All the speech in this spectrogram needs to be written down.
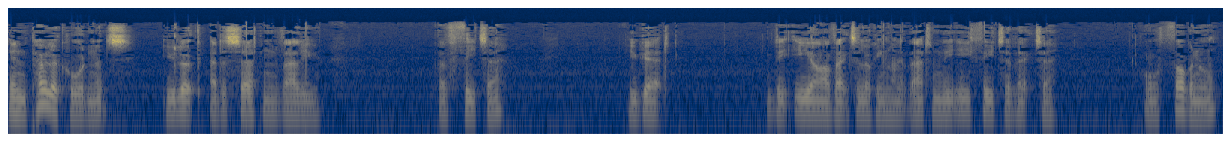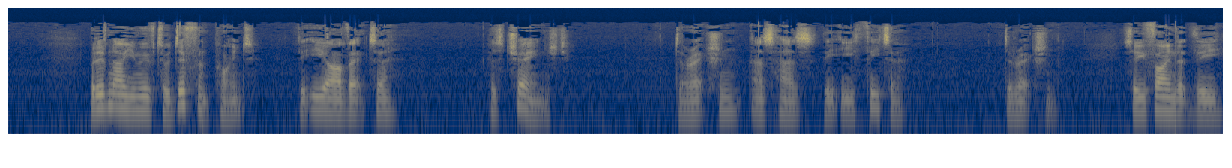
In polar coordinates, you look at a certain value of theta, you get the ER vector looking like that and the E theta vector orthogonal. But if now you move to a different point, the ER vector has changed direction as has the E theta direction. So you find that the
